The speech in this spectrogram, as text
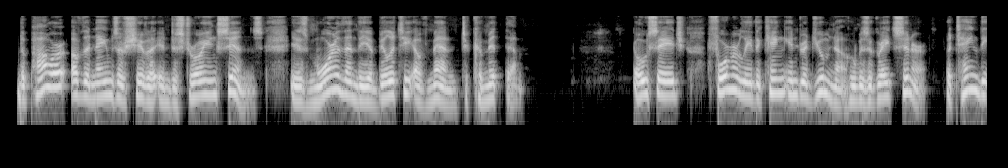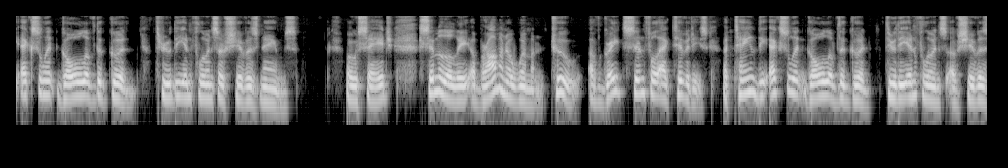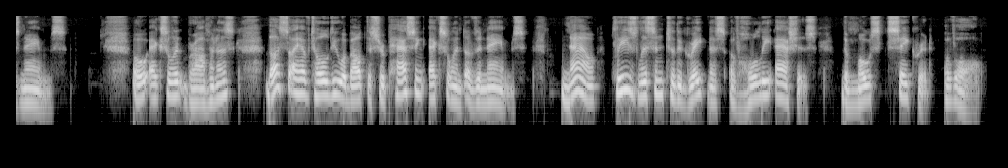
The power of the names of Shiva in destroying sins is more than the ability of men to commit them. O sage, formerly the king Indradyumna, who was a great sinner, attained the excellent goal of the good through the influence of Shiva's names. O sage, similarly, a Brahmana woman, too, of great sinful activities, attained the excellent goal of the good through the influence of Shiva's names. O excellent Brahmanas, thus I have told you about the surpassing excellence of the names. Now, please listen to the greatness of holy ashes, the most sacred of all.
